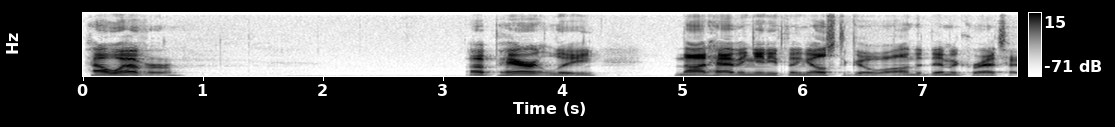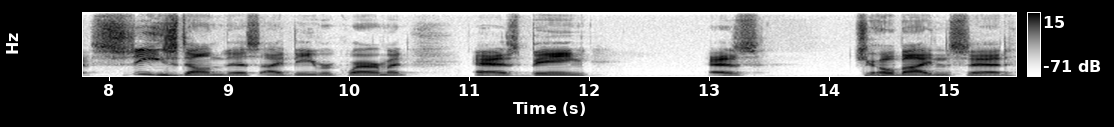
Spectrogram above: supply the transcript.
However, apparently, not having anything else to go on, the Democrats have seized on this ID requirement as being, as Joe Biden said,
